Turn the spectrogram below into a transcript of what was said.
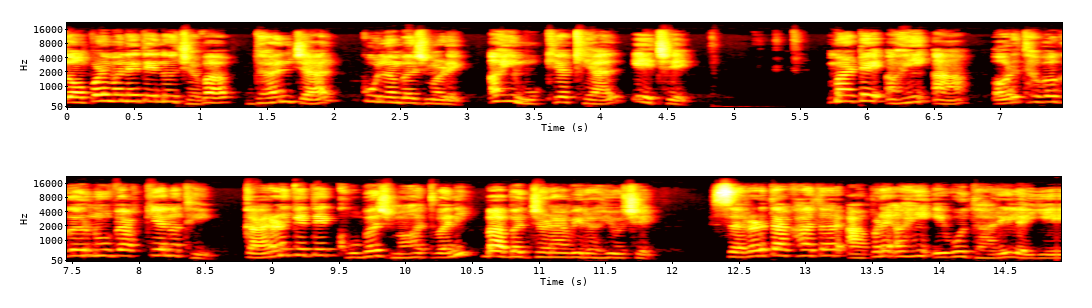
તો પણ મને તેનો જવાબ ધન ચાર કુલંબ જ મળે. અહીં મુખ્ય ખ્યાલ એ છે. માટે અહીં આ અર્થ વગરનું વાક્ય નથી, કારણ કે તે ખૂબ જ મહત્વની બાબત જણાવી રહ્યું છે. સરળતા ખાતર આપણે અહીં એવું ધારી લઈએ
